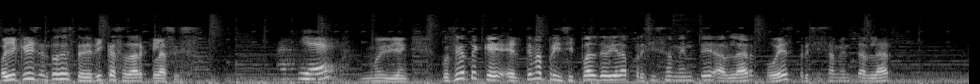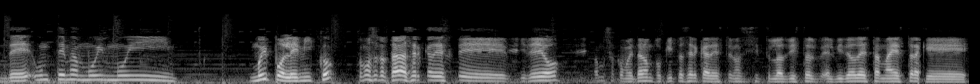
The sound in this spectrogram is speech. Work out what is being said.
Oye, Cris, entonces te dedicas a dar clases. Así es. Muy bien. Pues fíjate que el tema principal de hoy era precisamente hablar, o es precisamente hablar, de un tema muy, muy, muy polémico. Vamos a tratar acerca de este video. Vamos a comentar un poquito acerca de este. No sé si tú lo has visto, el, video de esta maestra que,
